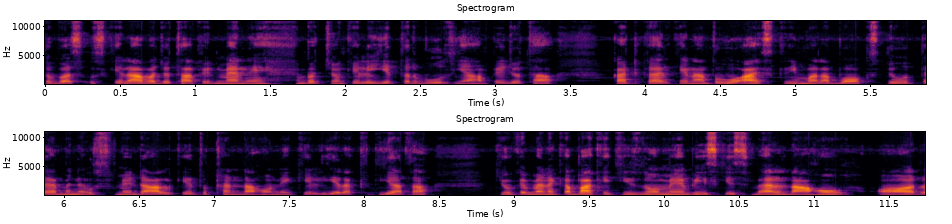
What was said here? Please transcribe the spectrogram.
तो बस उसके अलावा जो था, फिर मैंने बच्चों के लिए ये तरबूज यहाँ पे जो था, कट करके ना तो वो आइसक्रीम वाला बॉक्स जो होता है, मैंने उसमें डाल के तो ठंडा होने के लिए रख दिया था, क्योंकि मैंने कहा, बाकी चीज़ों में भी इसकी स्मेल ना हो और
